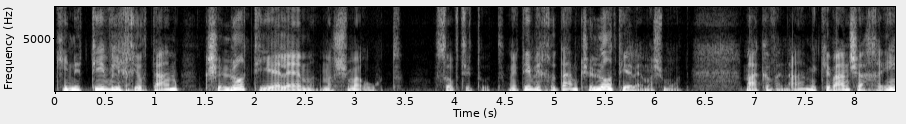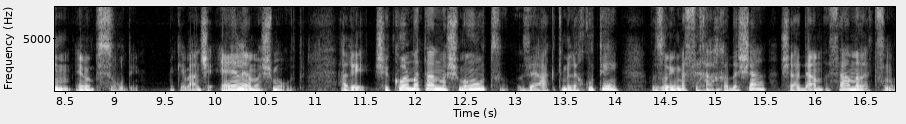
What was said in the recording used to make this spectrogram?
כי נתיב לחיותם כשלא תהיה להם משמעות. סוף ציטוט. נתיב לחיותם כשלא תהיה להם משמעות. מה הכוונה? מכיוון שהחיים הם אבסורדים, מכיוון שאין להם משמעות. הרי שכל מתן משמעות זה אקט מלאכותי, זוהי מסכה חדשה שאדם שם על עצמו.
